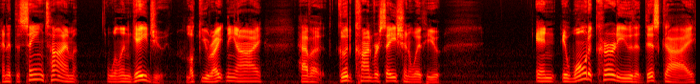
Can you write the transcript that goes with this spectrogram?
and at the same time, will engage you look you right in the eye, have a good conversation with you, and it won't occur to you that this guy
